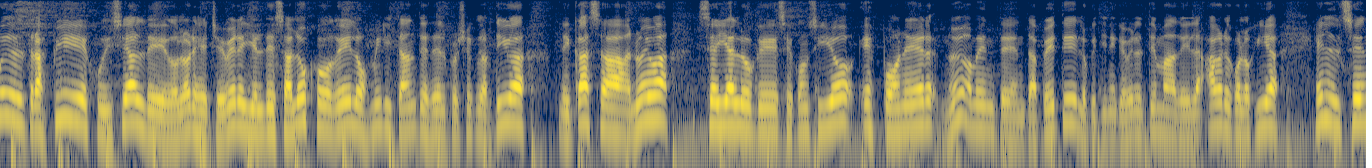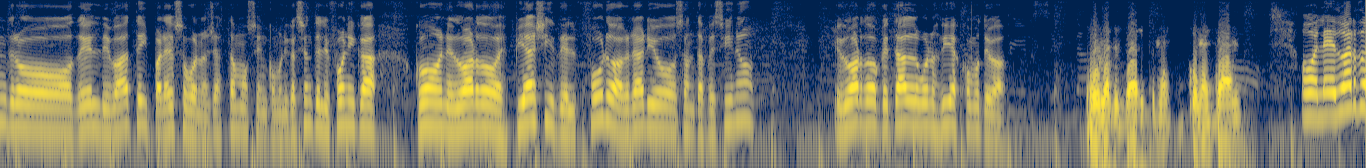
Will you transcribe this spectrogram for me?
después del traspié judicial de Dolores Echeverre y el desalojo de los militantes del proyecto Artiga de Casa Nueva, si hay algo que se consiguió es poner nuevamente en tapete lo que tiene que ver el tema de la agroecología en el centro del debate y para eso, bueno, ya estamos en comunicación telefónica con Eduardo Spiaggi del Foro Agrario Santafesino. Eduardo, ¿qué tal? Buenos días, ¿cómo te va? Hola, ¿qué tal? ¿Cómo, están? Hola, Eduardo,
